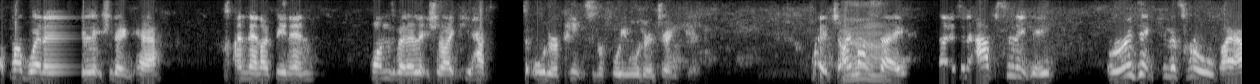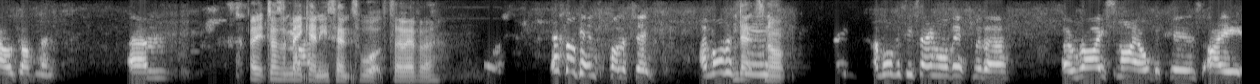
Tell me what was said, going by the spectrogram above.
a pub where they literally don't care, and then I've been in ones where they're literally like you have to order a pizza before you order a drink. Which I must Ah. say, that is an absolutely ridiculous rule by our government. Um, It doesn't make any sense whatsoever. let's not get into politics. I'm obviously Let's not. I'm obviously saying all this with a, a wry smile because I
